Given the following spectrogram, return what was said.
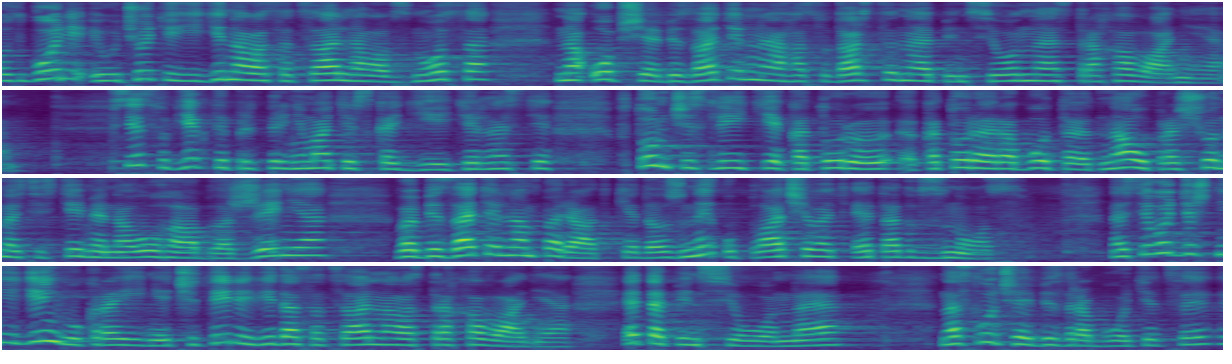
о сборе и учете единого социального взноса на общеобязательное государственное пенсионное страхование. Все субъекты предпринимательской деятельности, в том числе и те, которые, которые работают на упрощенной системе налогообложения, в обязательном порядке должны уплачивать этот взнос. На сегодняшний день в Украине четыре вида социального страхования. Это пенсионное, на случай безработицы,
